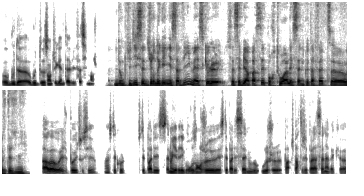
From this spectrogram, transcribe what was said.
au bout, de, au bout de deux ans, tu gagnes ta vie facilement. Donc tu dis c'est dur de gagner sa vie, mais est-ce que le, ça s'est bien passé pour toi, les scènes que tu as faites euh, aux États-Unis? Ah ouais, ouais, j'ai pas eu de soucis. Ouais, c'était cool. C'était pas des scènes où il y avait des gros enjeux et c'était pas des scènes où, je, je partageais pas la scène avec, euh,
